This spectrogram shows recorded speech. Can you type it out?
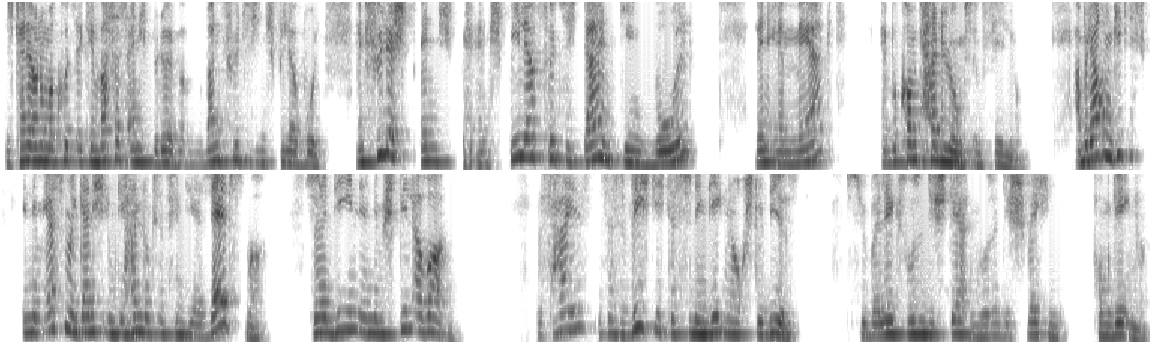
Ich kann ja auch noch mal kurz erklären, was das eigentlich bedeutet. Wann fühlt sich ein Spieler wohl? Ein, Fühler, ein, ein Spieler fühlt sich dahingehend wohl, wenn er merkt, er bekommt Handlungsempfehlungen. Aber darum geht es in dem ersten Mal gar nicht um die Handlungsempfehlungen, die er selbst macht, sondern die ihn in dem Spiel erwarten. Das heißt, es ist wichtig, dass du den Gegner auch studierst, dass du überlegst, wo sind die Stärken, wo sind die Schwächen vom Gegner.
